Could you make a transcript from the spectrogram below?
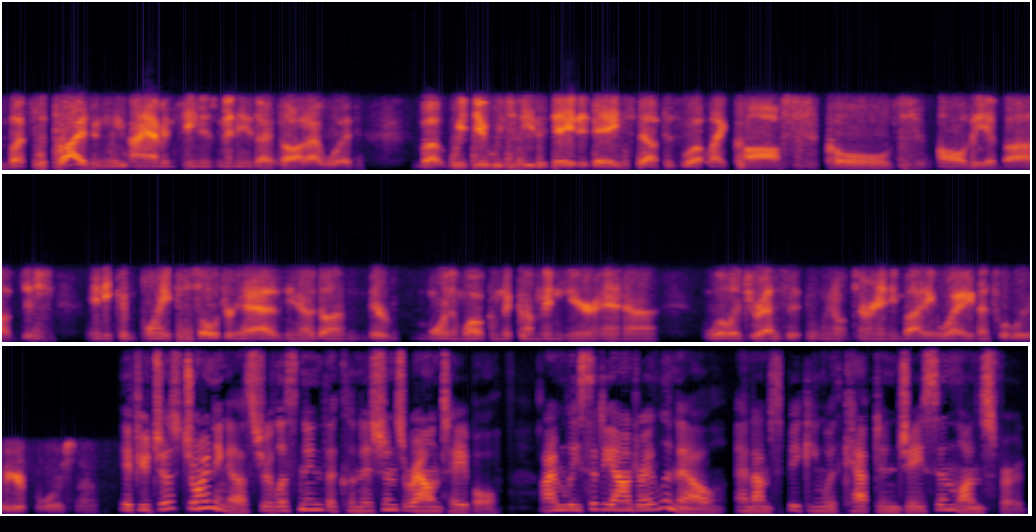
But surprisingly, I haven't seen as many as I thought I would. But we do, we see the day to day stuff as well, like coughs, colds, all the above. Just any complaint a soldier has, you know, they're more than welcome to come in here and, uh, we'll address it. We don't turn anybody away. That's what we're here for. So, if you're just joining us, you're listening to the Clinicians Roundtable. I'm Lisa DeAndre Linnell, and I'm speaking with Captain Jason Lunsford,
